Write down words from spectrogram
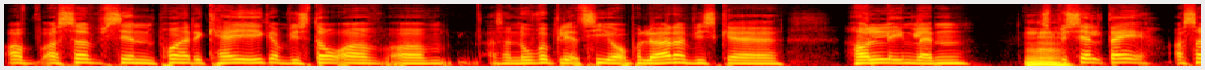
og, og så siger han, prøv at det kan I ikke, og vi står og, og altså Nova bliver 10 år på lørdag, vi skal holde en eller anden mm. speciel dag, og så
